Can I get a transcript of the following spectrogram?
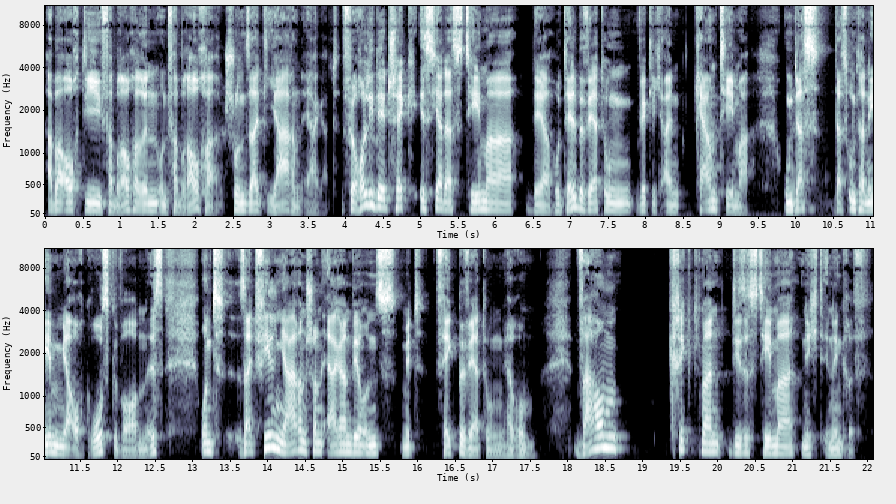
aber auch die Verbraucherinnen und Verbraucher schon seit Jahren ärgert. Für Holiday Check ist ja das Thema der Hotelbewertungen wirklich ein Kernthema, um das das Unternehmen ja auch groß geworden ist. Und seit vielen Jahren schon ärgern wir uns mit Fake-Bewertungen herum. Warum kriegt man dieses Thema nicht in den Griff?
